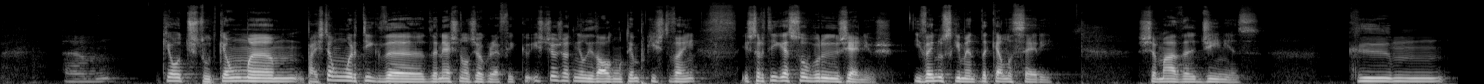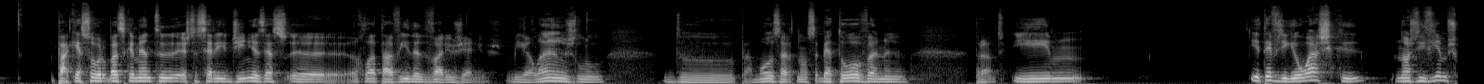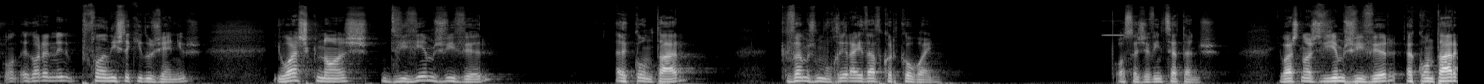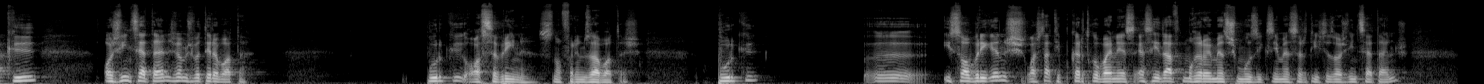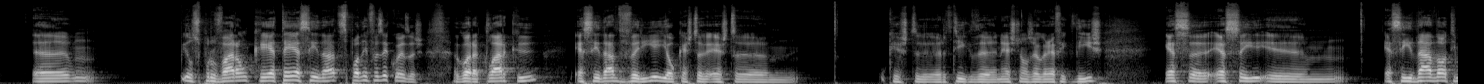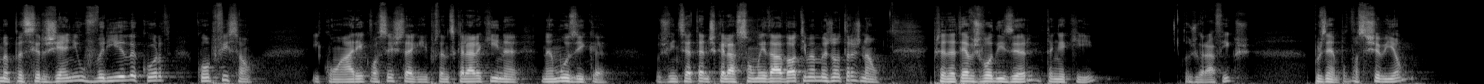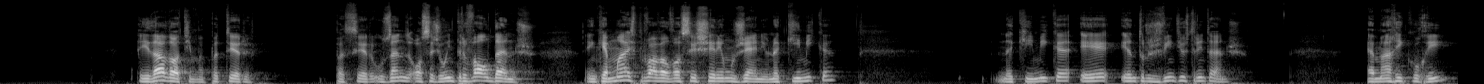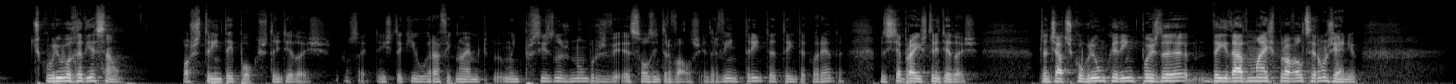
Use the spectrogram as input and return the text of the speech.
Um, que é outro estudo, que é uma. Pá, isto é um artigo da, da National Geographic. Isto eu já tinha lido há algum tempo, porque isto vem. Este artigo é sobre génios e vem no seguimento daquela série chamada Genius, que. Pá, que é sobre, basicamente, esta série Genius é, eh, relata a vida de vários génios. Miguel Ângelo, de pá, Mozart, não sei, Beethoven, pronto. E, e até vos digo, eu acho que nós vivíamos, agora falando isto aqui dos génios, eu acho que nós devíamos viver a contar que vamos morrer à idade de Kurt Cobain. Ou seja, 27 anos. Eu acho que nós devíamos viver a contar que aos 27 anos vamos bater a bota. Porque, ou a Sabrina, se não forem usar botas. Porque eh, isso obriga-nos, lá está, tipo Kurt Cobain, essa, essa idade que morreram imensos músicos e imensos artistas aos 27 anos, hum, eles provaram que até essa idade se podem fazer coisas. Agora, claro que essa idade varia e é o que, esta, esta, hum, o que este artigo da National Geographic diz, essa, essa, hum, essa idade ótima para ser gênio varia de acordo com a profissão e com a área que vocês seguem. E, portanto, se calhar aqui na, na música, os 27 anos, se calhar são uma idade ótima, mas noutras não. Portanto, até vos vou dizer, tenho aqui os gráficos. Por exemplo, vocês sabiam a idade ótima para ter, para ser os anos, ou seja, o intervalo de anos em que é mais provável vocês serem um gênio na química, na química é entre os 20 e os 30 anos. A Marie Curie descobriu a radiação aos 30 e poucos, 32. Não sei, isto aqui o gráfico não é muito, muito preciso nos números, é só os intervalos, entre 20, 30, 30, 40, mas isto é para aí os 32. Portanto, já descobriu um bocadinho depois da, da idade mais provável de ser um gênio.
